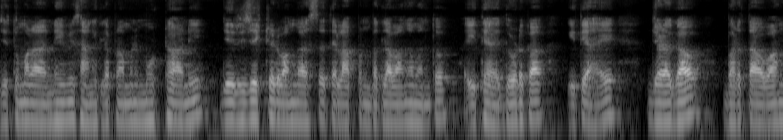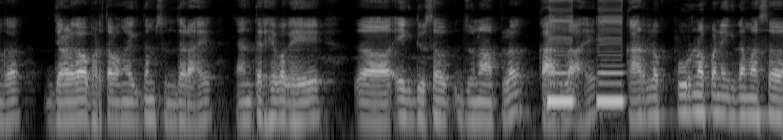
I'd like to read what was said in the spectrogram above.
जे तुम्हाला नेहमी सांगितल्याप्रमाणे मोठं आणि जे रिजेक्टेड वांग असतं त्याला आपण बदला वांग म्हणतो. इथे आहे दोडका इथे आहे जळगाव भरता वांग. जळगाव भरता वांग एकदम सुंदर आहे. त्यानंतर हे बघा हे एक दिवसा जुनं आपलं कारलं आहे. कारलं पूर्णपणे एकदम असं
